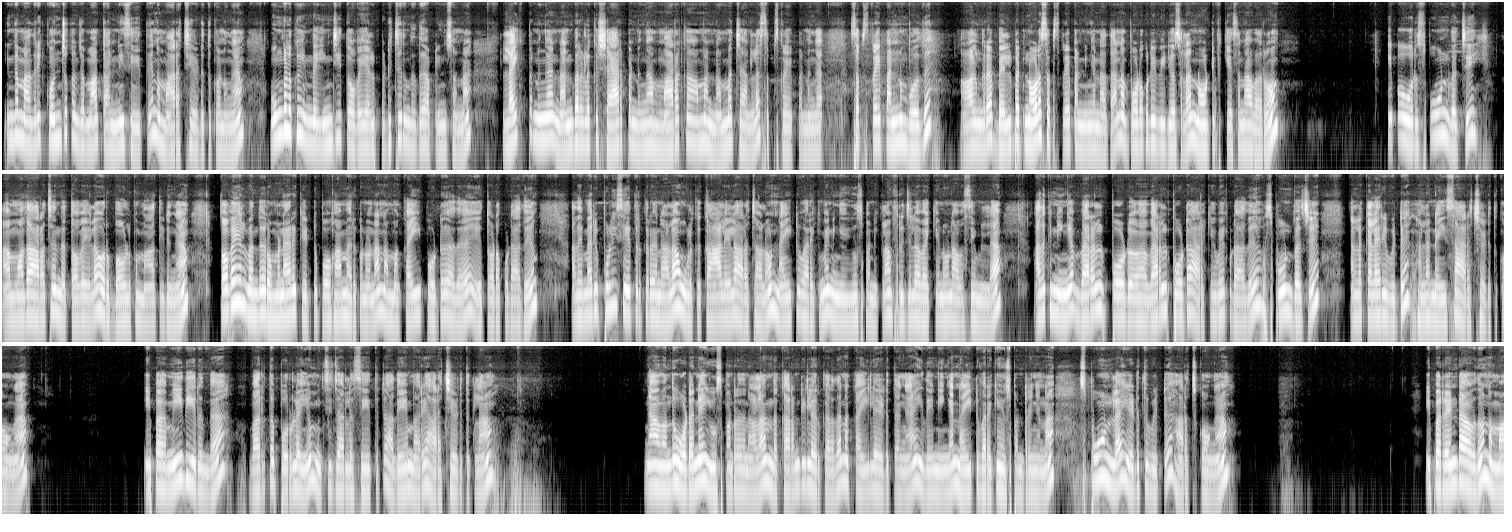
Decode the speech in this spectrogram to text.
இந்த மாதிரி கொஞ்சம் கொஞ்சமாக தண்ணி சேர்த்து நம்ம அரைச்சி எடுத்துக்கணுங்க. உங்களுக்கும் இந்த இஞ்சி துவையல் பிடிச்சிருந்தது அப்படின்னு சொன்னால் லைக் பண்ணுங்கள் நண்பர்களுக்கு ஷேர் பண்ணுங்கள் மறக்காமல் நம்ம சேனலை சப்ஸ்கிரைப் பண்ணுங்கள் சப்ஸ்கிரைப் பண்ணும்போது ஆளுங்கிற பெல் பட்டனோட சப்ஸ்கிரைப் பண்ணிங்கன்னா தான் நான் போடக்கூடிய வீடியோஸ் எல்லாம் நோட்டிஃபிகேஷனாக வரும். இப்போ ஒரு ஸ்பூன் வச்சு மொதல் அரைச்ச இந்த துவையலை ஒரு பவுலுக்கு மாற்றிடுங்க துவையல் வந்து ரொம்ப நேரம் கெட்டு போகாமல் இருக்கணும்னா நம்ம கை போட்டு அதை தொடக்கூடாது. அதே மாதிரி புளி சேர்த்துருக்கிறதுனால உங்களுக்கு காலையில் அரைச்சாலும் நைட்டு வரைக்குமே நீங்கள் யூஸ் பண்ணிக்கலாம். ஃப்ரிட்ஜில் வைக்கணும்னு அவசியம் இல்லை. அதுக்கு நீங்கள் விரல் போடு விரல் போட்டு அரைக்கவே கூடாது. ஸ்பூன் வச்சு நல்லா கிளறி விட்டு நல்லா நைஸாக அரைச்சி எடுத்துக்கோங்க. இப்போ மீதி இருந்த வறுத்த பொருளையும் மிக்ஸி ஜாரில் சேர்த்துட்டு அதே மாதிரி அரைச்சி எடுத்துக்கலாம். நான் வந்து உடனே யூஸ் பண்ணுறதுனால அந்த கரண்டியில் இருக்கிறத நான் கையில் எடுத்தேங்க. இதே நீங்கள் நைட்டு வரைக்கும் யூஸ் பண்ணுறீங்கன்னா ஸ்பூனில் எடுத்து விட்டு அரைச்சிக்கோங்க. இப்போ ரெண்டாவதும் நம்ம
